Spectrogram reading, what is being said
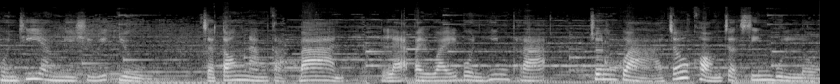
คนที่ยังมีชีวิตอยู่ จะต้องนำกลับบ้าน และไปไว้บนหิ้งพระ จนกว่าเจ้าของจะสิ้นบุญลง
